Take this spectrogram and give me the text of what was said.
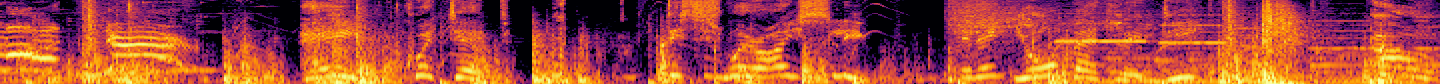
Monster! Hey, quit it! This is where I sleep. It ain't your bed, lady. Ow!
